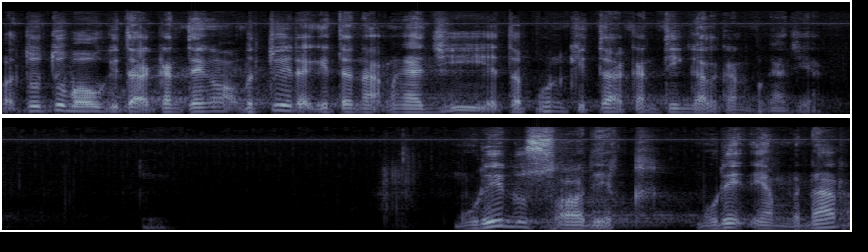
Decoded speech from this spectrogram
waktu itu baru kita akan tengok betul tak kita nak mengaji ataupun kita akan tinggalkan pengajian. Muridus sadiq murid yang benar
